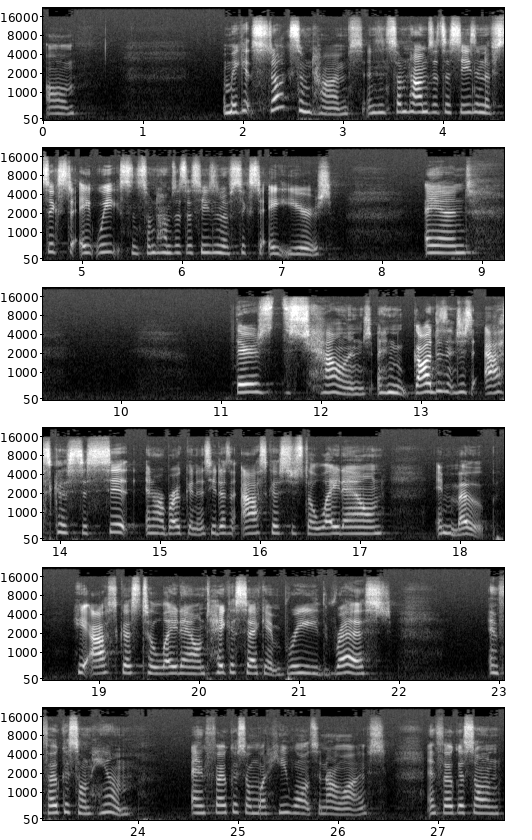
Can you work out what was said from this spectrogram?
Um, and we get stuck sometimes. And sometimes it's a season of six to eight weeks, and sometimes it's a season of six to eight years. And there's this challenge, and God doesn't just ask us to sit in our brokenness. He doesn't ask us just to lay down and mope. He asks us to lay down, take a second, breathe, rest, and focus on Him, and focus on what He wants in our lives, and focus on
